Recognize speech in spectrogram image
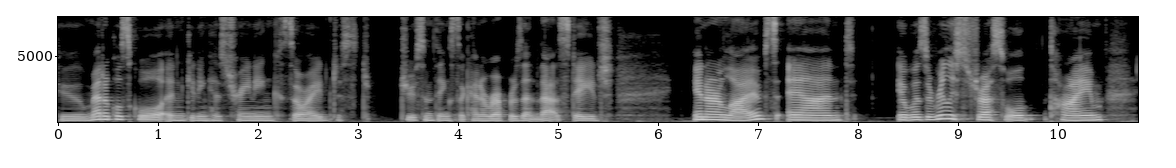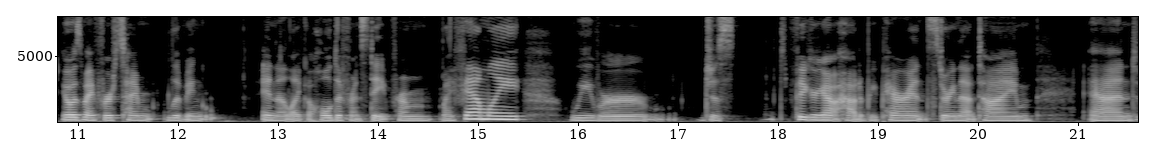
to medical school and getting his training. So I just drew some things to kind of represent that stage in our lives. And it was a really stressful time. It was my first time living in a like a whole different state from my family. We were just figuring out how to be parents during that time and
